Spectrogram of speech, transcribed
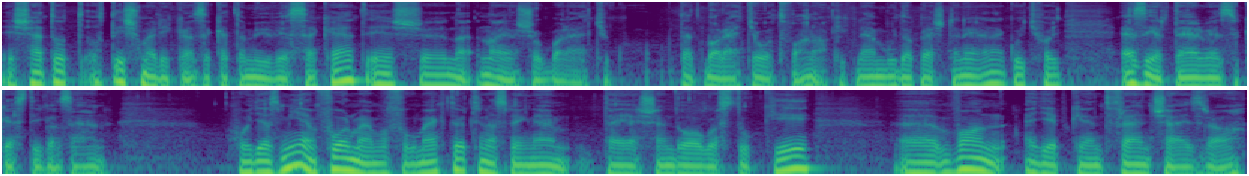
és hát ott, ott ismerik ezeket a művészeket, és na- nagyon sok barátjuk, tehát barátja ott van, akik nem Budapesten élnek, úgyhogy ezért tervezzük ezt igazán. Hogy ez milyen formában fog megtörténni, azt még nem teljesen dolgoztuk ki. Van egyébként franchise-ra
